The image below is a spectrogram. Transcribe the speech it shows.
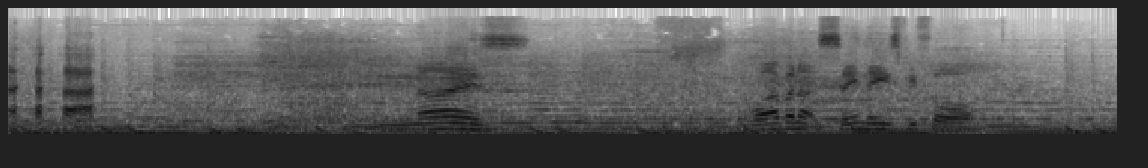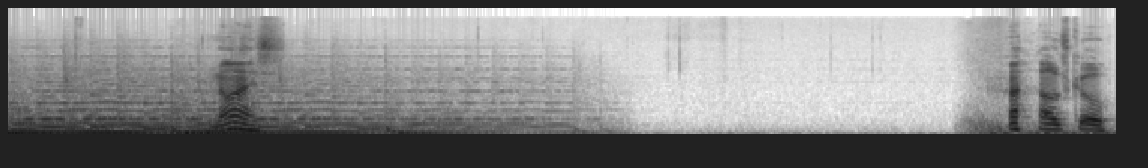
nice. Why have I not seen these before? Nice. that was cool.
